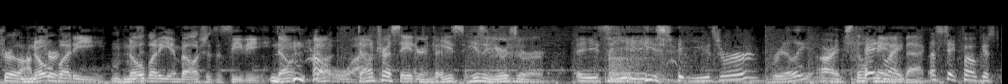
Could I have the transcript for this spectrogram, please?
sure, I'm nobody, Mhm. nobody embellishes a CV. Don't No don't, don't trust Adrian. He's he's a usurer. He's, he's a usurer? Really? All right. still paying anyway, him back. let's stay focused.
